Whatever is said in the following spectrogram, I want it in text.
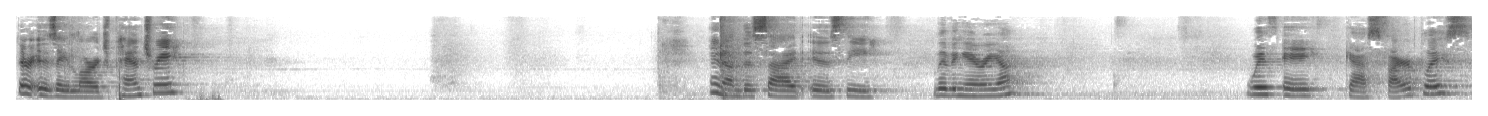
There is a large pantry And on this side is the living area with a gas fireplace.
